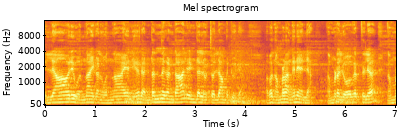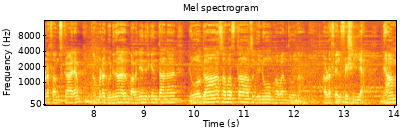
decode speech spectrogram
എല്ലാവരും ഒന്നായി കാണും. ഒന്നായ നീ രണ്ടെന്ന് കണ്ടാൽ ഉണ്ടല്ലോ ചൊല്ലാൻ പറ്റില്ല അപ്പോൾ നമ്മൾ അങ്ങനെയല്ല. നമ്മുടെ ലോകത്തിൽ നമ്മുടെ സംസ്കാരം നമ്മുടെ ഗുരുനാഥൻ പറഞ്ഞു തന്നിരിക്കുന്നത് എന്താണ്? ലോകാസമസ്ത സുഖിനോ ഭവന്തു അവിടെ സെൽഫിഷ് ഇല്ല. ഞാൻ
